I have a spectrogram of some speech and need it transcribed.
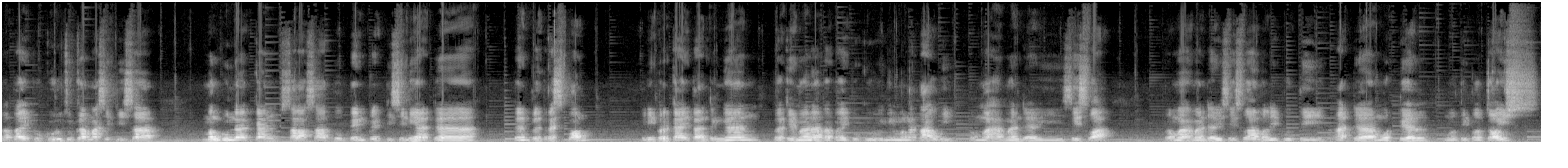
Bapak Ibu guru juga masih bisa menggunakan salah satu template di sini ada template respon ini berkaitan dengan bagaimana Bapak Ibu guru ingin mengetahui pemahaman dari siswa. Pemahaman dari siswa meliputi ada model multiple choice.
